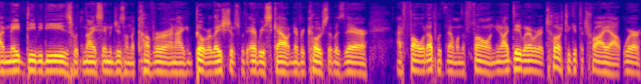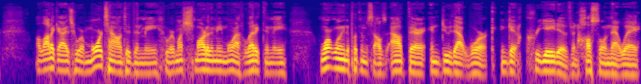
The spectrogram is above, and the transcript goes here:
I made DVDs with nice images on the cover, and I built relationships with every scout and every coach that was there. I followed up with them on the phone. You know, I did whatever it took to get the tryout where a lot of guys who are more talented than me, who are much smarter than me, more athletic than me, weren't willing to put themselves out there and do that work and get creative and hustle in that way.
